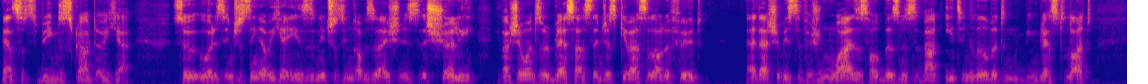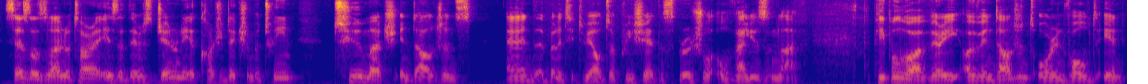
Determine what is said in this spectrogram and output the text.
That's what's being described over here. So what is interesting over here is an interesting observation. Is surely if Hashem wanted to bless us, then just give us a lot of food. That, that should be sufficient. Why is this whole business about eating a little bit and being blessed a lot? Says the Oznaim Torah is that there is generally a contradiction between too much indulgence and the ability to be able to appreciate the spiritual or values in life people who are very overindulgent or involved in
